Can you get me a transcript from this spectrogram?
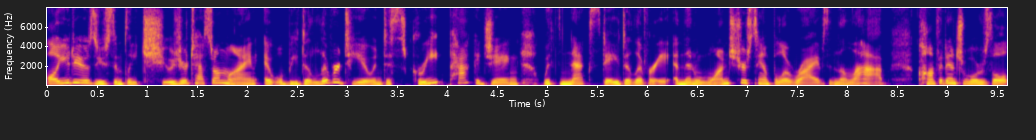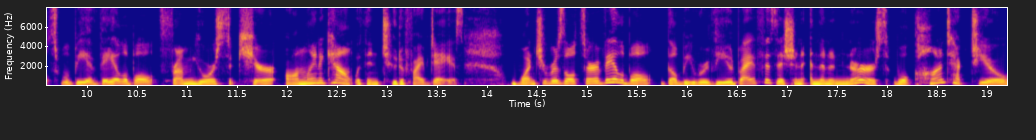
All you do is you simply choose your test online. It will be delivered to you in discreet packaging with next day delivery. And then once your sample arrives in the lab, confidential results will be available from your secure online account within two to five days. Once your results are available, they'll be reviewed by a physician and then a nurse will contact you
